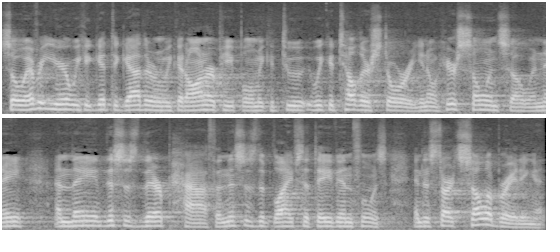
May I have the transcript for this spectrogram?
So every year we could get together and we could honor people and we could, do, we could tell their story. You know, here's so and so, and they and they this is their path and this is the lives that they've influenced, and to start celebrating it.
